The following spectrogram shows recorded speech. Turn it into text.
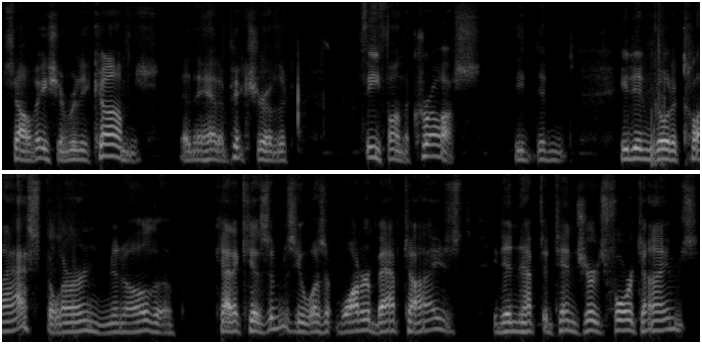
salvation really comes. And they had a picture of the thief on the cross. He didn't he didn't go to class to learn, you know, the catechisms. He wasn't water baptized. He didn't have to attend church four times.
